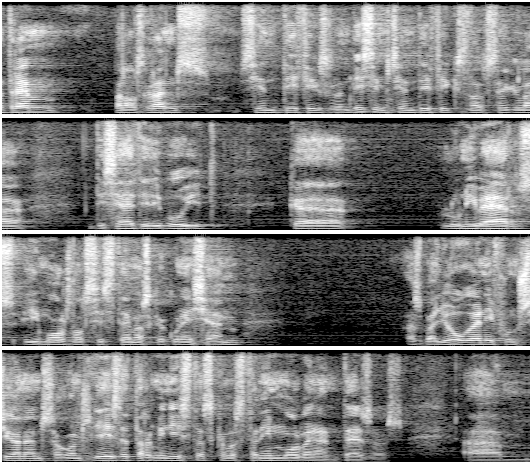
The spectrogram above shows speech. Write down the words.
admetrem per als grans científics, grandíssims científics del segle XVII i XVIII, que l'univers i molts dels sistemes que coneixem es belluguen i funcionen segons lleis deterministes que les tenim molt ben enteses. Um,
